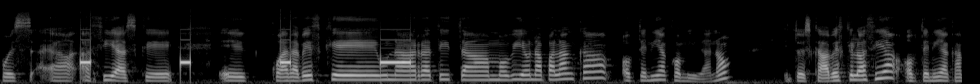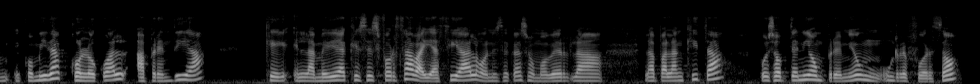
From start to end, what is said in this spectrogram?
pues hacías que eh, cada vez que una ratita movía una palanca, obtenía comida, ¿no? Entonces, cada vez que lo hacía, obtenía comida, con lo cual aprendía que en la medida que se esforzaba y hacía algo, en este caso mover la, palanquita, pues obtenía un premio, un, refuerzo.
